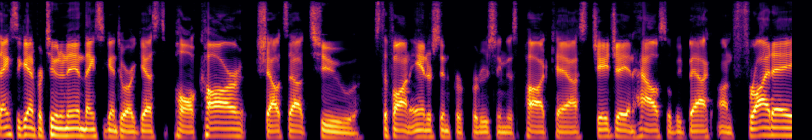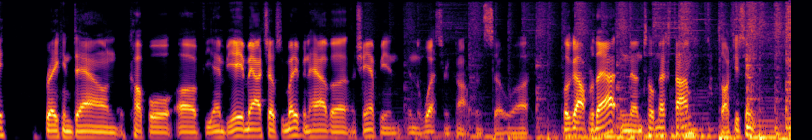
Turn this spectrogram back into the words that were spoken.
Thanks again for tuning in. Thanks again to our guest, Paul Carr. Shouts out to Stefan Anderson for producing this podcast. JJ and House will be back on Friday, breaking down a couple of the NBA matchups. We might even have a, a champion in the Western Conference. So uh, look out for that. And until next time, talk to you soon.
